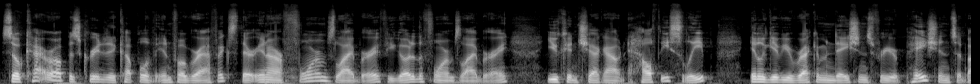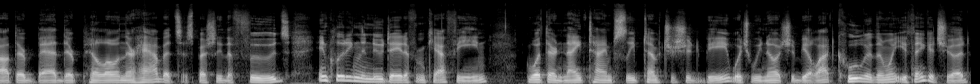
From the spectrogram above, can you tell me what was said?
So ChiroUp has created a couple of infographics. They're in our forms library. If you go to the forms library, you can check out Healthy Sleep. It'll give you recommendations for your patients about their bed, their pillow, and their habits, especially the foods, including the new data from caffeine what their nighttime sleep temperature should be, which we know it should be a lot cooler than what you think it should,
